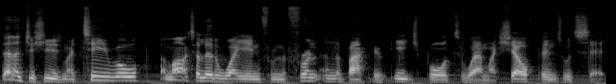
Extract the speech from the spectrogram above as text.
Then I just used my T-rule and marked a little way in from the front and the back of each board to where my shelf pins would sit.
